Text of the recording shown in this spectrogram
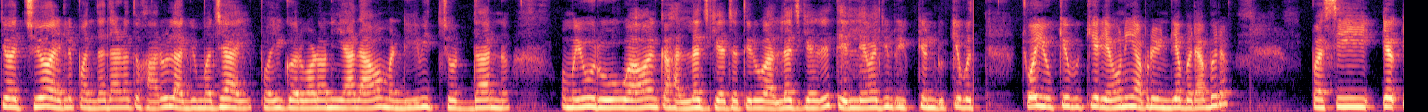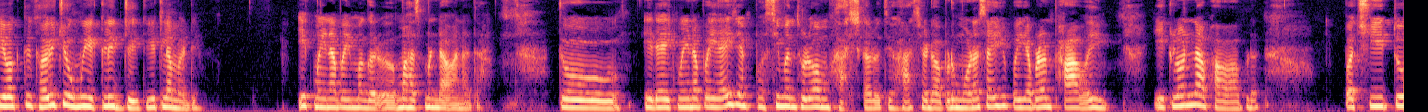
ત્યાં જ્યો એટલે પંદર દાડા તો સારું લાગ્યું. મજા આવી પછી ઘરવાળાની યાદ આવવા માંડી એવી જોરદાર અમે એવું રોવું આવે કે હાલ જ ગયા જતી રહું, હાલ જ ગયા છે તેલ લેવા જેવું યુકે યુકે બધું. ચો યુકે બુકે રહેવું નહીં, આપણું ઇન્ડિયા બરાબર. પછી એ વખતે થયું છે, હું એકલી જ જઈ હતી એટલા માટે. એક મહિના પછી મારા હસબન્ડ આવવાના હતા. તો એટલે એક મહિના પછી આવી જાય પછી મને થોડો આમ હાશકારો થયો. હાશડો. આપણું માણસ આવી ગયું પછી આપણને ફાવ એમ. એકલો ના ફાવ આપણે. પછી તો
